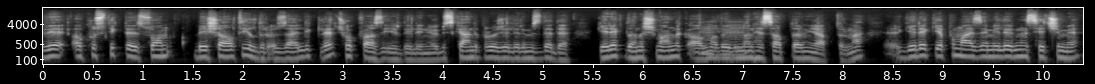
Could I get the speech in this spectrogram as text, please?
Ve akustik de son 5-6 yıldır özellikle çok fazla irdeleniyor. Biz kendi projelerimizde de gerek danışmanlık alma ve bunların hesaplarını yaptırma, e, gerek yapı malzemelerinin seçimi,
